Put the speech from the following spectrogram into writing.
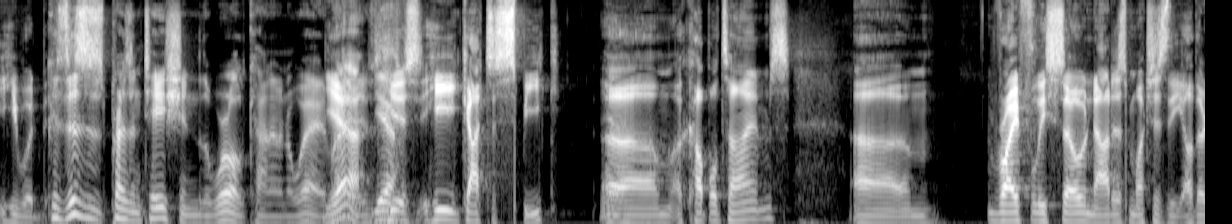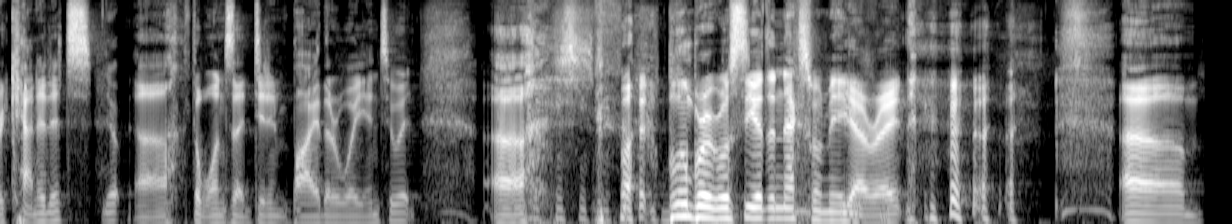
he would be. Because this is his presentation to the world, kind of in a way. right? Yeah, It's- Yeah. He, just- he got to speak um, a couple times. Um, rightfully so, not as much as the other candidates, Yep. uh, the ones that didn't buy their way into it. Uh, Bloomberg. We'll see you at the next one, maybe. yeah, right. um,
